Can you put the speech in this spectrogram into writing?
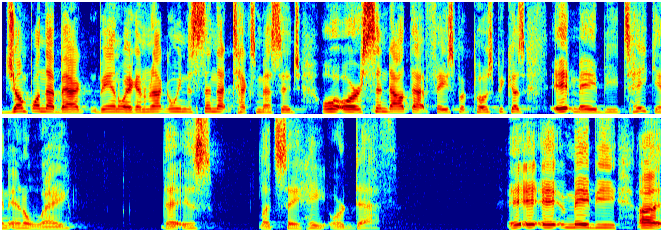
jump on that bandwagon. I'm not going to send that text message or, or send out that Facebook post because it may be taken in a way that is, let's say, hate or death. It, it, it may be uh,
